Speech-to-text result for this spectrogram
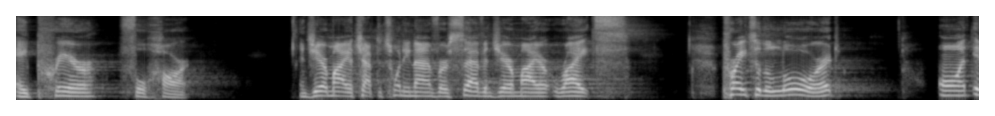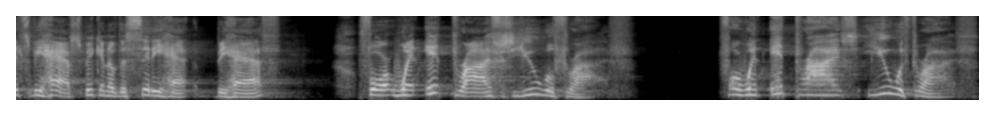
a prayerful heart. In Jeremiah chapter 29, verse 7, Jeremiah writes, Pray to the Lord on its behalf, speaking of the city ha- behalf, for when it thrives, you will thrive. For when it thrives, you will thrive.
